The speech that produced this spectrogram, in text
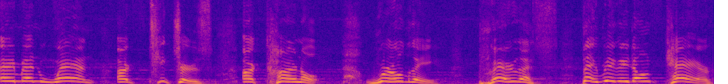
Amen. When our teachers are carnal, worldly, prayerless, they really don't care.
